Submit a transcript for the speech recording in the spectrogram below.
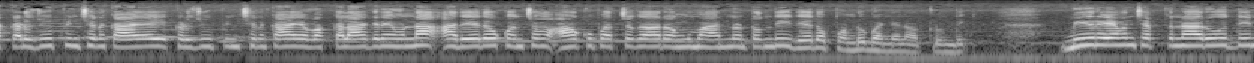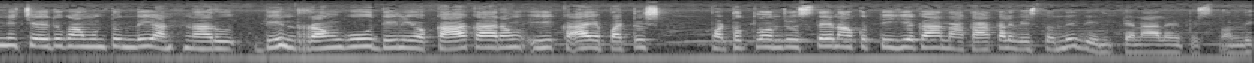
అక్కడ చూపించిన కాయ ఇక్కడ చూపించిన కాయ ఒక్కలాగానే ఉన్నా అదేదో కొంచెం ఆకుపచ్చగా రంగు మారినట్టుంది ఇదేదో పండు బండినట్లుంది మీరేమని చెప్తున్నారు? దీన్ని చేదుగా ఉంటుంది అంటున్నారు. దీని రంగు దీని యొక్క ఆకారం ఈ కాయ పట్టు పటుత్వం చూస్తే నాకు తీయగా నాకు ఆకలి వేస్తుంది దీన్ని తినాలనిపిస్తుంది.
